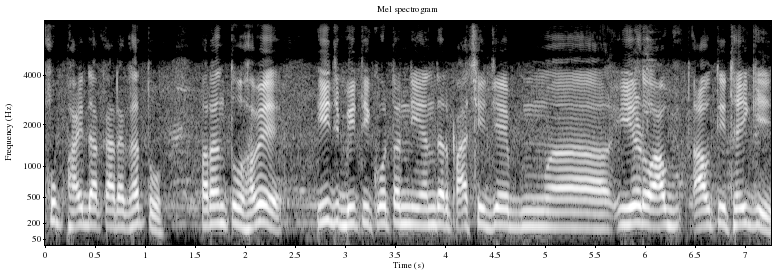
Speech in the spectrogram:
ખૂબ ફાયદાકારક હતું. પરંતુ હવે એ જ બીટી કોટનની અંદર પાછી જે ઈયળો આવ, આવતી થઈ ગઈ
